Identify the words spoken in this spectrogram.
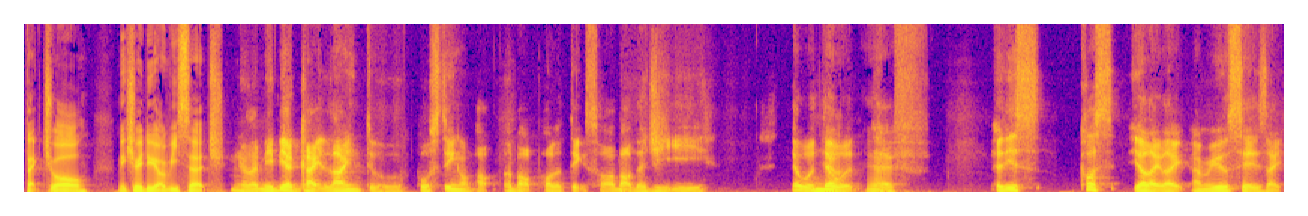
factual make sure you do your research You know, like maybe a guideline to posting about about politics or about the GE. That would that Yeah, would yeah. have at least cause yeah, like like Amriel said, it's like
